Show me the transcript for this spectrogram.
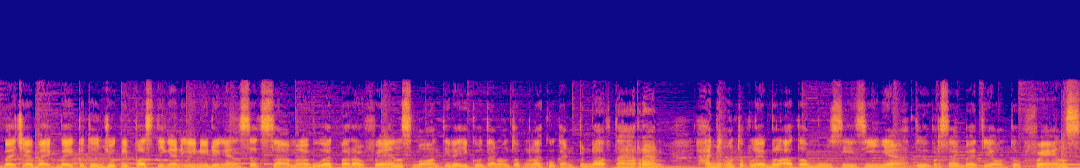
baca baik-baik petunjuk di postingan ini dengan seksama buat para fans. Mohon tidak ikutan untuk melakukan pendaftaran, hanya untuk label atau musisinya. Tuh persahabat ya, untuk fans,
